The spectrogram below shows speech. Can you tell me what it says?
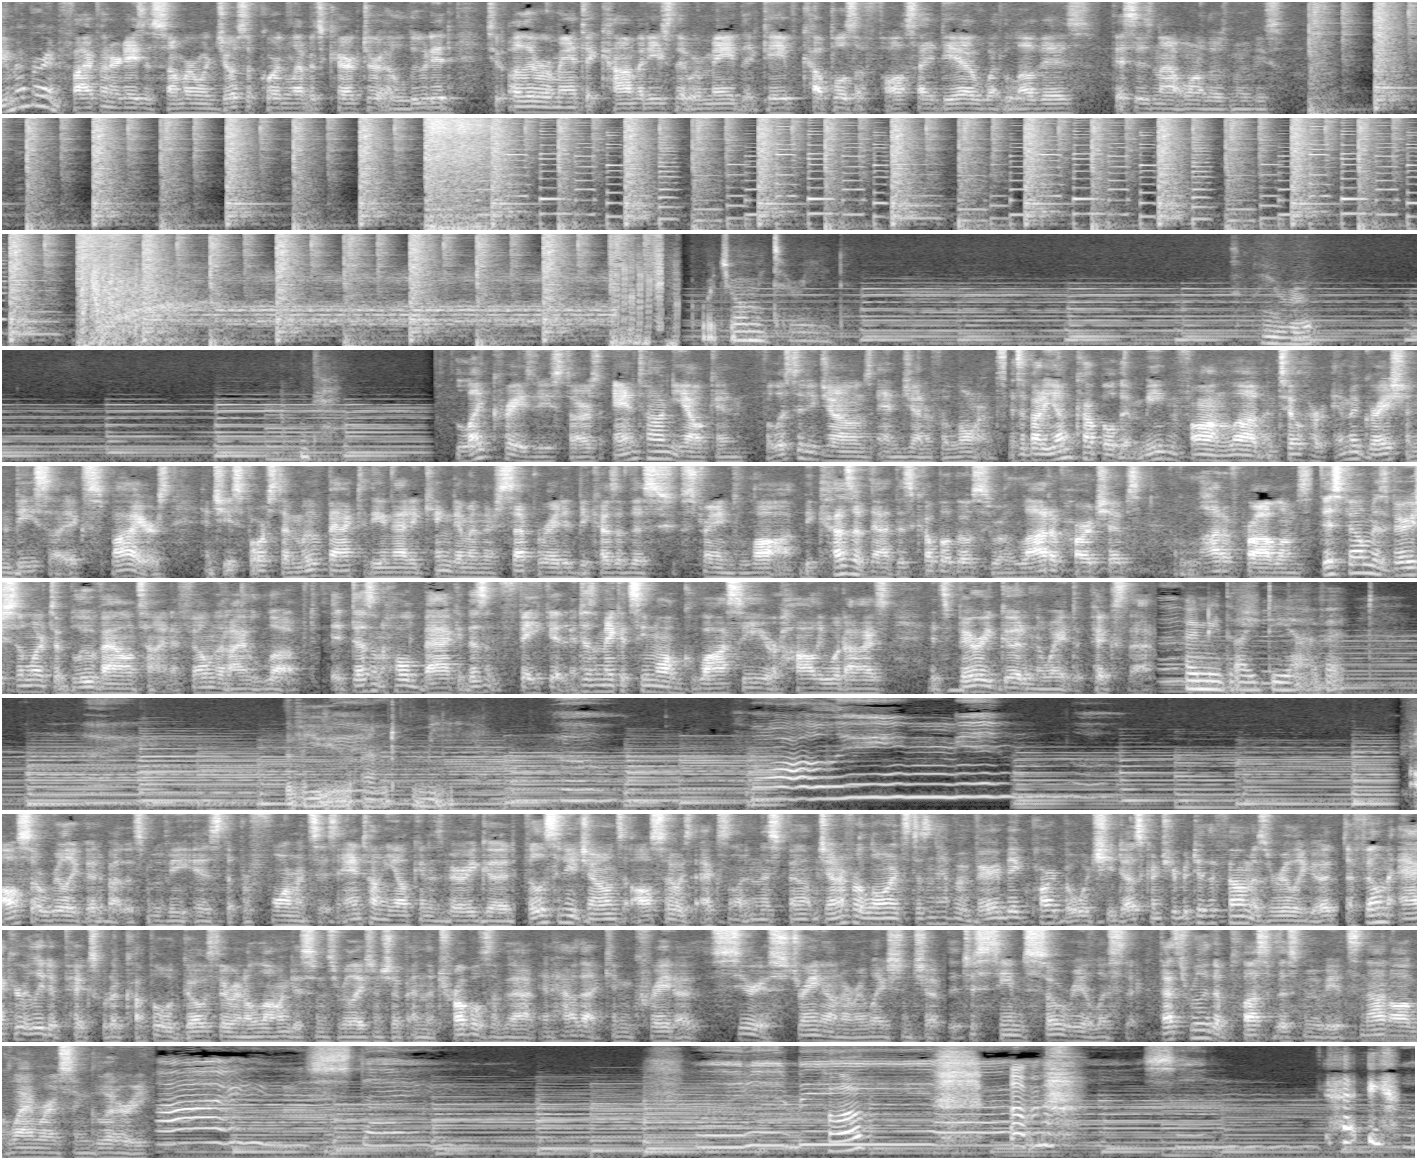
Do you remember in 500 Days of Summer when Joseph Gordon-Levitt's character alluded to other romantic comedies that were made that gave couples a false idea of what love is? This is not one of those movies. What do you want me to read? You wrote? Okay. Like Crazy stars Anton Yelchin, Felicity Jones, and Jennifer Lawrence. It's about a young couple that meet and fall in love until her immigration visa expires and she's forced to move back to the United Kingdom and they're separated because of this strange law. Because of that, this couple goes through a lot of hardships, a lot of problems. This film is very similar to Blue Valentine, a film that I loved. It doesn't hold back, it doesn't fake it, it doesn't make it seem all glossy or Hollywoodized. It's very good in the way it depicts that. Only the idea of it. Of you and me. Also really good about this movie is the performances. Anton Yelchin is very good. Felicity Jones also is excellent in this film. Jennifer Lawrence doesn't have a very big part, but what she does contribute to the film is really good. The film accurately depicts what a couple would go through in a long distance relationship and the troubles of that and how that can create a serious strain on a relationship. It just seems so realistic. That's really the plus of this movie. It's not all glamorous and glittery. Hello? Um. Hey.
